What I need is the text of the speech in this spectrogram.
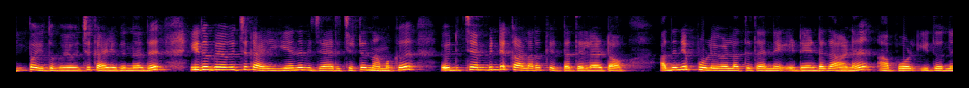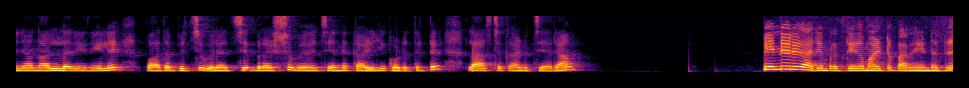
ഇപ്പോൾ ഇത് ഉപയോഗിച്ച് കഴുകുന്നത്. ഇത് ഉപയോഗിച്ച് കഴുകിയെന്ന് വിചാരിച്ചിട്ട് നമുക്ക് ഒരു ചെമ്പിന്റെ കളർ കിട്ടത്തില്ല കേട്ടോ. അതിന് പുളിവെള്ളത്തിൽ തന്നെ ഇടേണ്ടതാണ്. അപ്പോൾ ഇതൊന്ന് ഞാൻ നല്ല രീതിയിൽ പതപ്പിച്ച് ഉരച്ച് ബ്രഷ് ഉപയോഗിച്ച് തന്നെ കഴുകി കൊടുത്തിട്ട് ലാസ്റ്റ് കാണിച്ചു തരാം. പിന്നെ ഒരു കാര്യം പ്രത്യേകമായിട്ട് പറയേണ്ടത്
